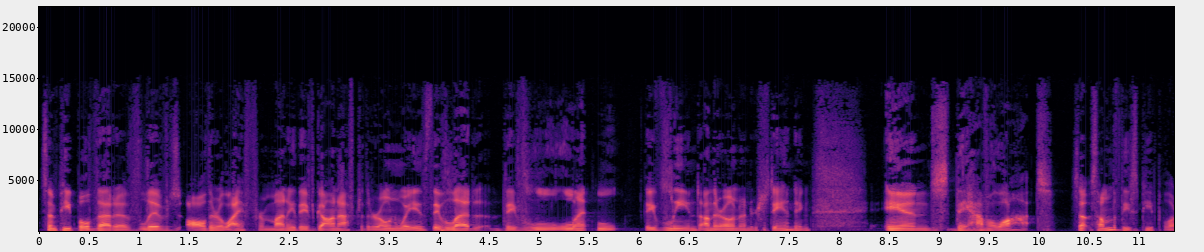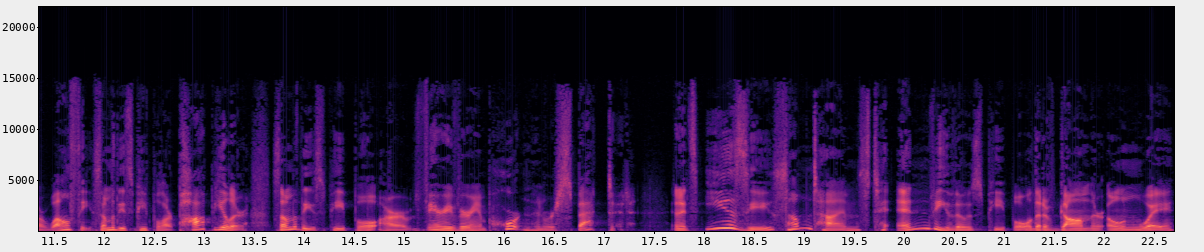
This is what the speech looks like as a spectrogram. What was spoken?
Some people that have lived all their life for money, they've gone after their own ways, they've led, they've le- They've leaned on their own understanding, and they have a lot. So, some of these people are wealthy. Some of these people are popular. Some of these people are very, very important and respected. And it's easy sometimes to envy those people that have gone their own way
